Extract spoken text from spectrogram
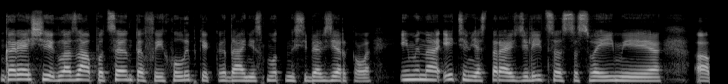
горящие глаза пациентов и их улыбки, когда они смотрят на себя в зеркало. Именно этим я стараюсь делиться со своими а,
